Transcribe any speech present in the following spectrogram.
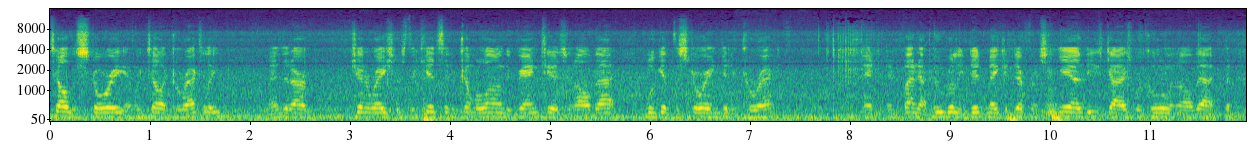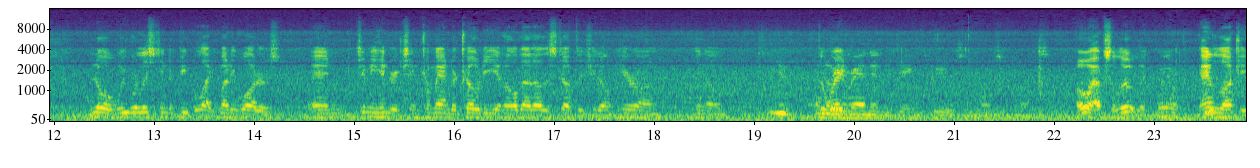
tell the story and we tell it correctly, and that our generations, the kids that have come along, the grandkids, and all that, will get the story and get it correct. and, and find out who really did make a difference. And yeah, these guys were cool and all that, but no, we were listening to people like Muddy Waters and Jimi Hendrix and Commander Cody and all that other stuff that you don't hear on, you know. You, The you ran into James Oh, absolutely. And Lucky.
